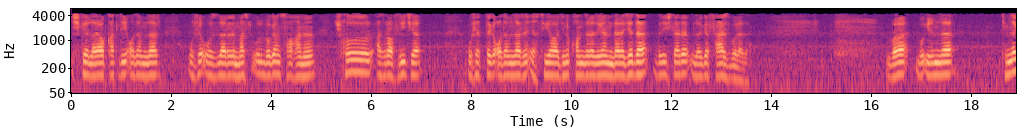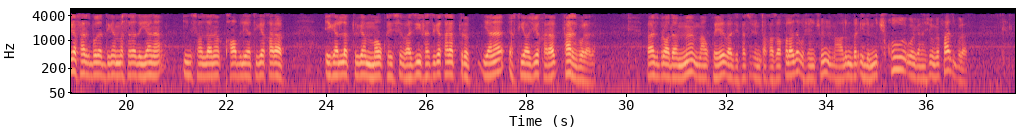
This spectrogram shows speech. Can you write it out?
ishga layoqatli odamlar o'sha o'zlari mas'ul bo'lgan sohani chuqur atroflicha o'sha yerdagi odamlarni ehtiyojini qondiradigan darajada bilishlari ularga farz bo'ladi. Va bu ilmlar kimlarga farz bo'ladi degan masalada yana insonlarni qobiliyatiga qarab egallab turgan mavqesi vazifasiga qarab turib yana ehtiyojiga qarab farz bo'ladi. Ba'zi bir odamni mavqei vazifasi shuni taqozo qiladi o'shaning uchun ma'lum bir ilmni chuqur o'rganishi unga farz bo'ladi.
